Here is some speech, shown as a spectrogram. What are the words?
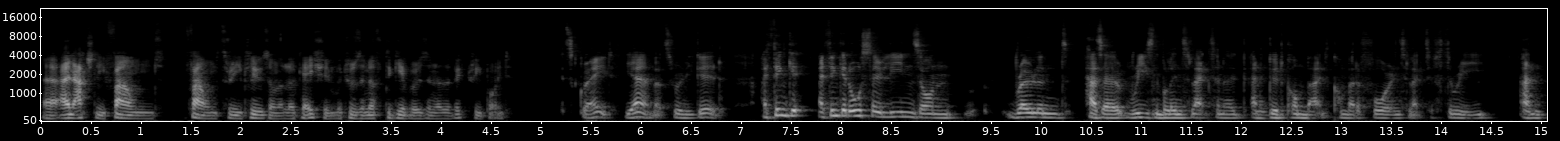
uh, and actually found found three clues on the location, which was enough to give us another victory point. It's great. Yeah, that's really good. I think it. I think it also leans on Roland has a reasonable intellect and a and a good combat combat of four, intellect of three, and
